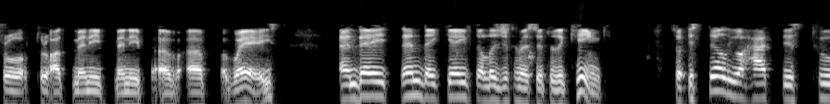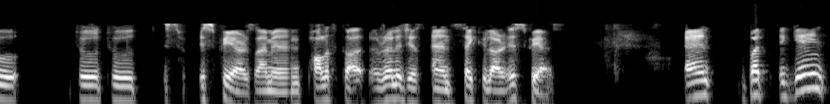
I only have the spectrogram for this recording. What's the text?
through, throughout many many uh, uh, ways, and they then they gave the legitimacy to the king. So still, you had these two two two spheres. I mean, political, religious, and secular spheres. And but again,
